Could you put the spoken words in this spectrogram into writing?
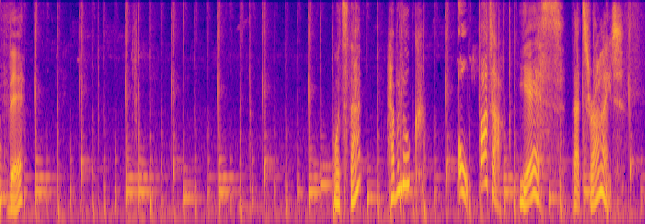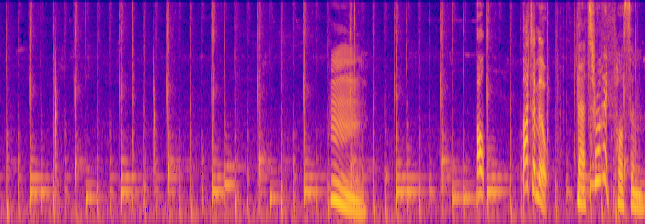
There. What's that? Have a look. Oh, butter. Yes, that's right. Hmm. Oh, buttermilk. That's right, Possum.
